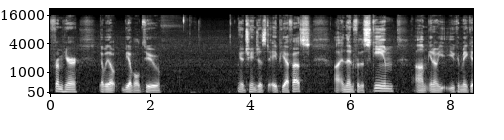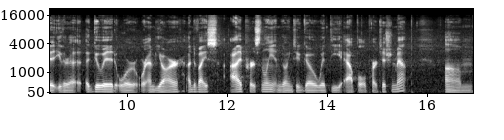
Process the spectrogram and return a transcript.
From here, you'll be able, to you know, change this to APFS. Uh, and then for the scheme, um, you know, you, you, can make it either a, a GUID or, or MBR a device. I personally am going to go with the Apple partition map. Um,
